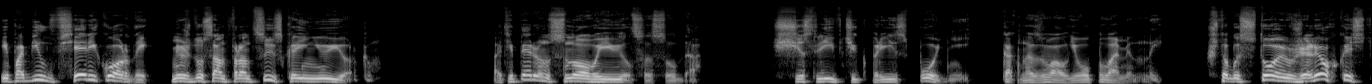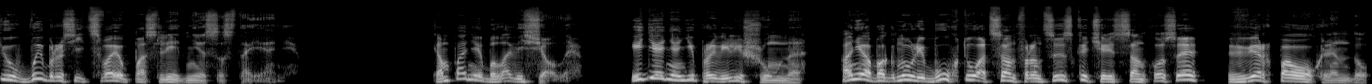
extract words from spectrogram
и побил все рекорды между Сан-Франциско и Нью-Йорком. А теперь он снова явился сюда. Счастливчик преисподней, как назвал его Пламенный, чтобы с той же легкостью выбросить свое последнее состояние. Компания была веселая, и день они провели шумно. Они обогнули бухту от Сан-Франциско через Сан-Хосе вверх по Окленду.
